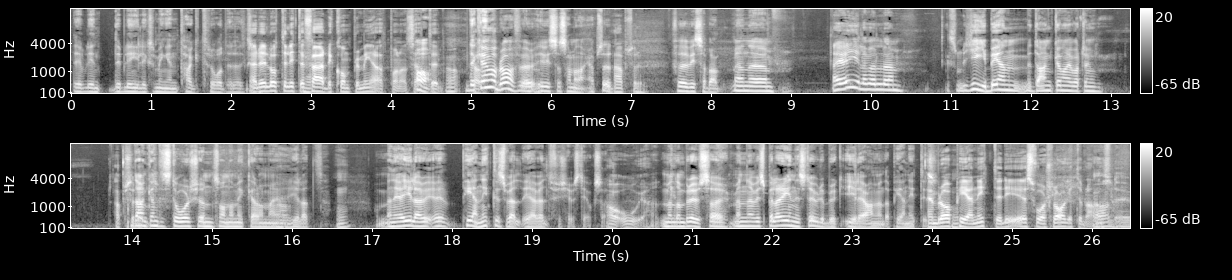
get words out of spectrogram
Det blir, inte- det blir liksom ingen taggtråd. Liksom. Ja, det låter lite färdigkomprimerat på något sätt. Ja, Det- ja. Det kan ju vara bra för, i vissa sammanhang, absolut. Absolut. För vissa band. Men eh, nej, jag gillar väl eh, liksom JB'n med Duncan har ju varit en... Absolut. Duncan Distortion, sådana mickar har man ju Ja. gillat. Mm. Men jag gillar eh, P90 väl, är jag väldigt förtjust i också. Ja, oh ja. Men de brusar. Men när vi spelar in i studio bruk, gillar jag att använda P90. En bra P90, det är svårslaget ibland. Ja, alltså. det,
